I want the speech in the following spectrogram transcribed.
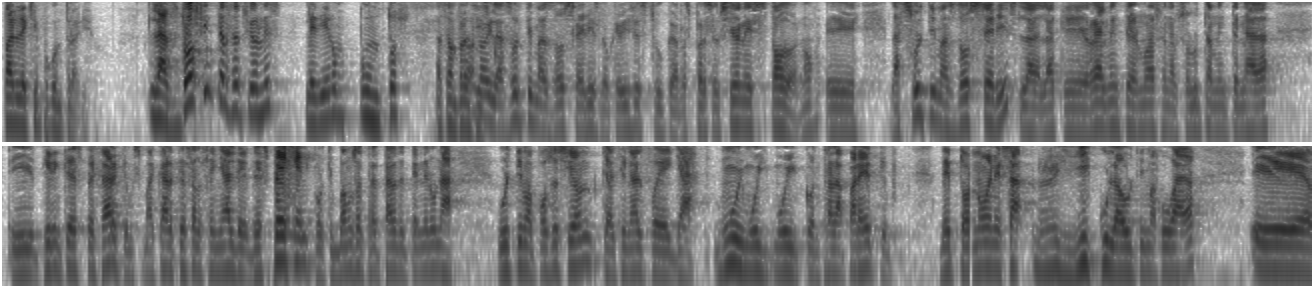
para el equipo contrario. Las dos intercepciones le dieron puntos a San No, Francisco. no, y las últimas dos series, lo que dices tú, Carlos, percepción es todo, ¿no? Eh, las últimas dos series, la, la que realmente no hacen absolutamente nada y tienen que despejar, que McCarthy hace la señal de despejen, porque vamos a tratar de tener una última posesión que al final fue ya muy, muy, muy contra la pared, que detonó en esa ridícula última jugada. Eh,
